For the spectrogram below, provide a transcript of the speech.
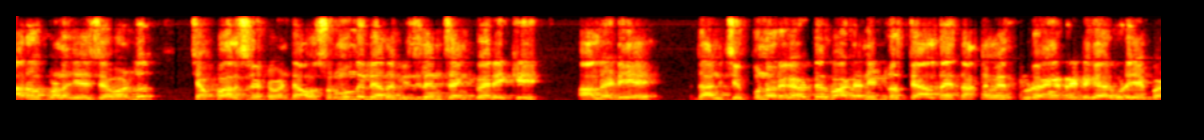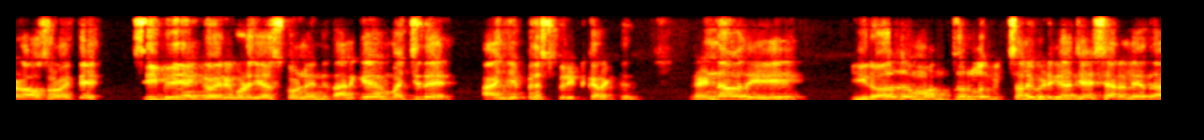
ఆరోపణ చేసేవాళ్ళు చెప్పాల్సినటువంటి అవసరం ఉంది లేదా విజిలెన్స్ ఎంక్వైరీకి ఆల్రెడీ దాన్ని చెప్పున్నారు కాబట్టి వాటన్నింటిలో తేల్తాయి. దాని మీద ఇప్పుడు వెంకటరెడ్డి గారు కూడా చెప్పాడు అవసరం అయితే సిబిఐ ఎంక్వైరీ కూడా చేసుకోండి అని దానికే మంచిదే. ఆయన చెప్పిన స్పిరిట్ కరెక్ట్ రెండవది ఈ రోజు మంత్రులు విచ్చలవిడిగా చేశారా లేదా?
